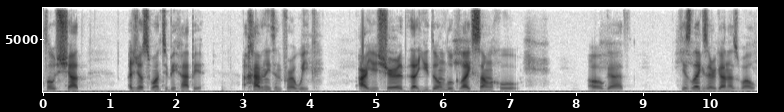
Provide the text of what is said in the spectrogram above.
close shut. I just want to be happy. I haven't eaten for a week. Are you sure that you don't look like someone who... Oh god. His legs are gone as well.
